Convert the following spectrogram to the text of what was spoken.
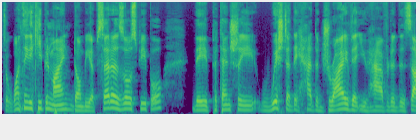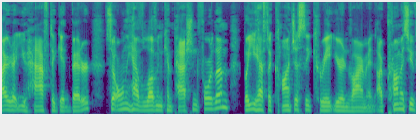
So one thing to keep in mind, don't be upset as those people they potentially wish that they had the drive that you have or the desire that you have to get better. So only have love and compassion for them, but you have to consciously create your environment. I promise you,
